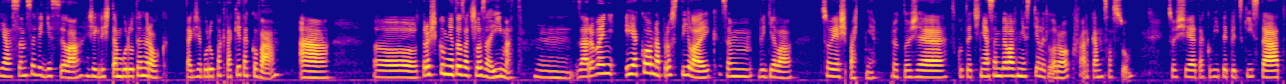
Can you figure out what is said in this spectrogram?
já jsem se vyděsila, že když tam budu ten rok, takže budu pak taky taková. A uh, trošku mě to začalo zajímat. Hmm. Zároveň i jako naprostý like jsem viděla, co je špatně, protože skutečně jsem byla v městě Little Rock v Arkansasu což je takový typický stát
